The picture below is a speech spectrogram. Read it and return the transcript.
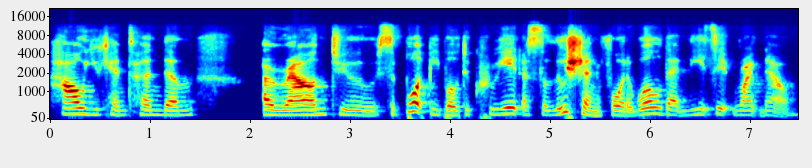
How you can turn them around to support people to create a solution for the world that needs it right now.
